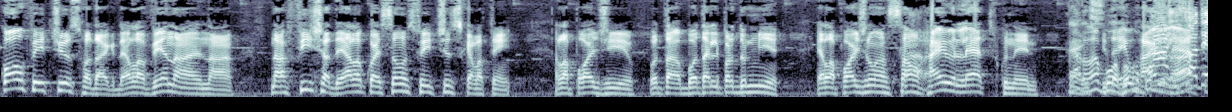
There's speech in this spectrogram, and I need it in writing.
Qual o feitiço, Rodag? Ela vê na, na, na ficha dela quais são os feitiços que ela tem. Ela pode botar, botar ele pra dormir. Ela pode lançar um raio elétrico nele. Cara, na E boa, o vamos raio Ah, combinar. só, de-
